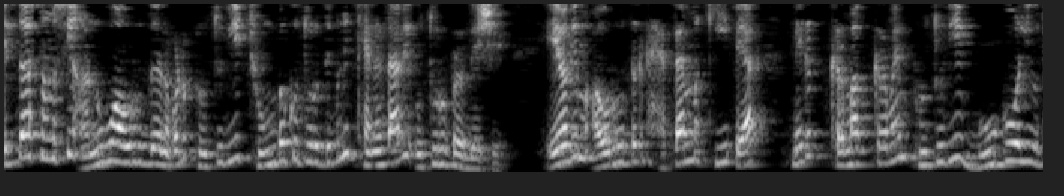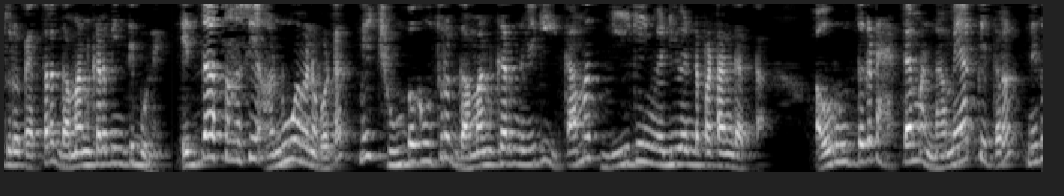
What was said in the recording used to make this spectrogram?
1990 අවුරුද්ද වෙනකොට පෘථිවියේ චුම්බක තුර තිබුණේ කැනඩාවේ උතුරු ප්‍රදේශයේ. ඒ වගේම අවුරුද්දකට හැතැම්ම කීපයක් මේක ක්‍රමක්‍රමයෙන් පෘථිවියේ භූගෝලීය උතුර පැත්තට ගමන් කරමින් තිබුණේ. 1990 වෙනකොට මේ චුම්බක උතුර ගමන් කරන වේගය ඉතාමත් වේගෙන් වැඩි වෙන්න පටන් ගත්තා. අවුරුද්දකට හැතැම්ම 9ක් විතර මේක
